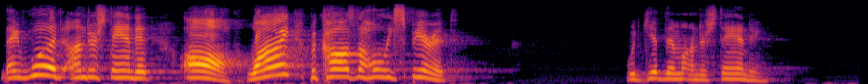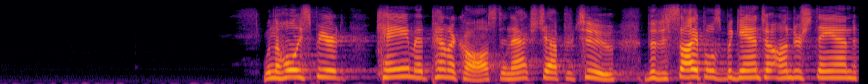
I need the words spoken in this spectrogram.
They would understand it all. Why? Because the Holy Spirit would give them understanding. When the Holy Spirit came at Pentecost in Acts chapter 2, the disciples began to understand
